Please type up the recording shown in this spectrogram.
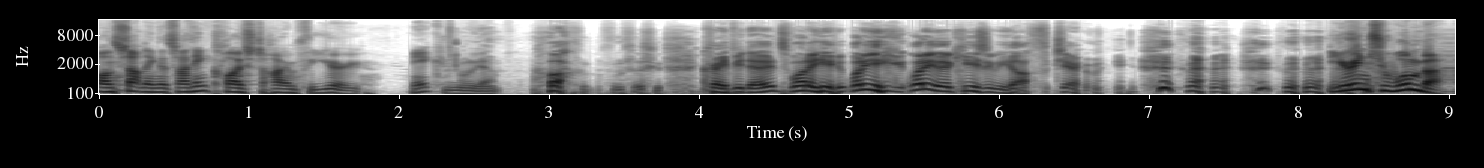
on something that's I think close to home for you, Nick. Oh, yeah. Creepy dudes. What are you? What are you? What are you accusing me of, Jeremy? You're in Toowoomba.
